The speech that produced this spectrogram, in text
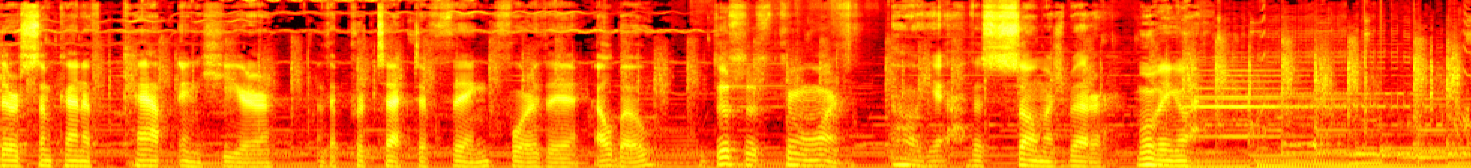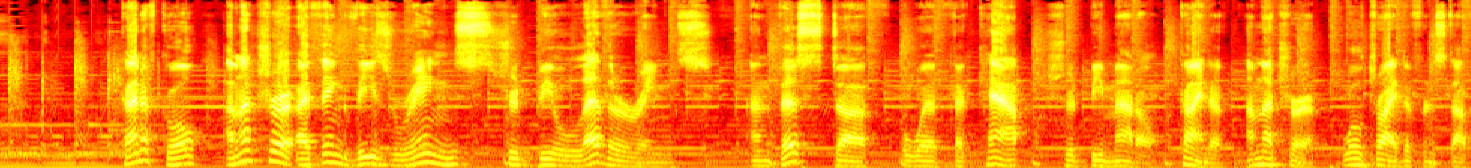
There's some kind of cap in here, the protective thing for the elbow. This is too much. Oh yeah, this is so much better. Moving on. Kind of cool. I'm not sure, I think these rings should be leather rings. And this stuff with the cap should be metal. Kind of. I'm not sure. We'll try different stuff.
